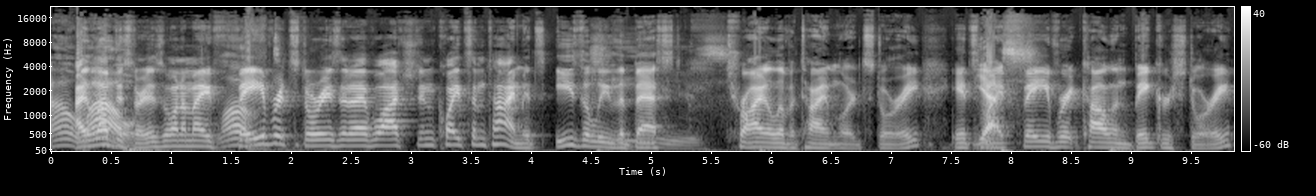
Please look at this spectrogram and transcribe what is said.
Oh, I love this story. This is one of my Loved. favorite stories that I've watched in quite some time. It's easily the best Trial of a Time Lord story. It's my favorite Colin Baker story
